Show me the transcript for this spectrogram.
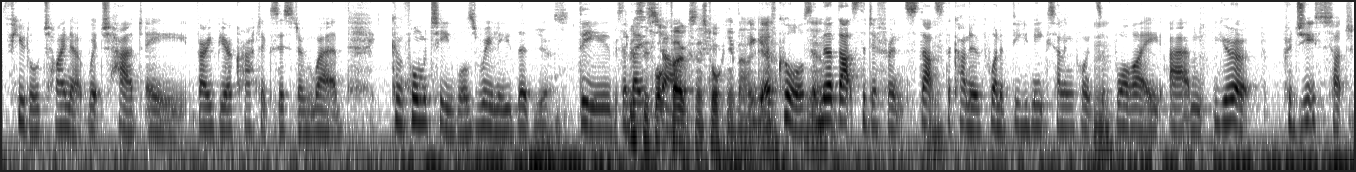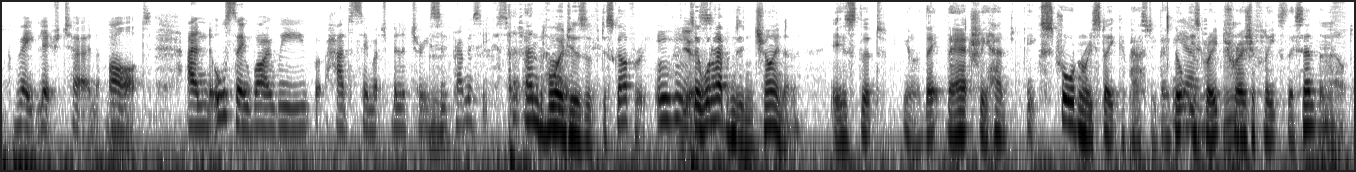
feudal China, which had a very bureaucratic system where conformity was really the Yes. the This, the this is lodestar. what Ferguson's talking about. yeah, Of course, and yeah. that, that's the difference. That's Mm. the kind of one of the unique selling points Mm. of why um, Europe produced such great literature and Mm. art, and also why we had so much military supremacy for such a long and time. voyages of discovery. Mhm. Yes. So what happened in China is that you know they, they actually had extraordinary state capacity. They built Yeah. these great Mm. treasure fleets. They sent them Mm. out,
